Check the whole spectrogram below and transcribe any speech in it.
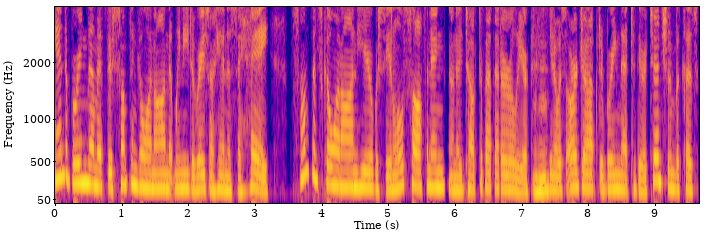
and to bring them if there's something going on that we need to raise our hand and say, Hey, something's going on here. We're seeing a little softening. I know you talked about that earlier. You know, it's our job to bring that to their attention because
